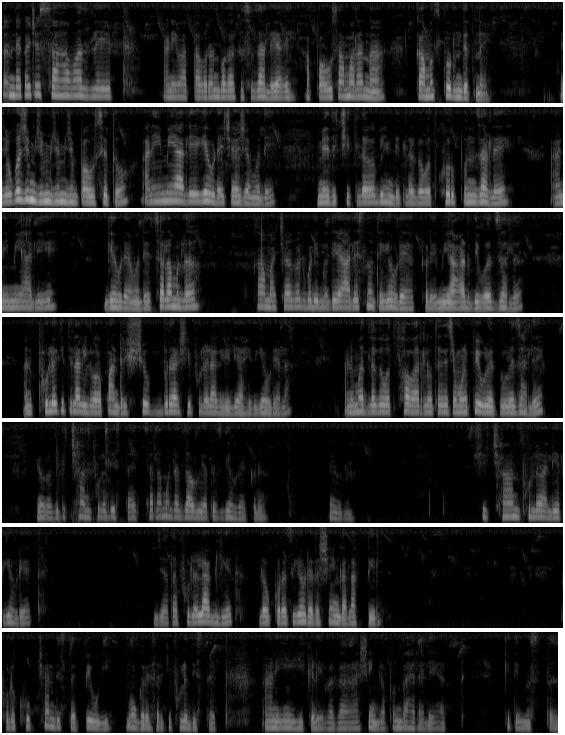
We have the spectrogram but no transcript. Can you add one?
संध्याकाळचे सहा वाजलेत आणि वातावरण बघा कसं झाले आहे. हा पाऊस आम्हाला ना कामच करून देत नाही. म्हणजे उगं झिमझिम झिमझिम पाऊस येतो आणि मी आली आहे घेवड्याच्या ह्याच्यामध्ये. मिरचीतलं भेंडीतलं गवत खुरपून झालं आहे आणि मी आली आहे घेवड्यामध्ये. चला म्हटलं कामाच्या गडबडीमध्ये आलेच नव्हते घेवड्याकडे. मी आठ दिवस झालं. आणि फुलं किती लागली बघा पांढरी शुभ्र अशी फुलं लागलेली आहेत घेवड्याला. आणि मधलं गवत फवारलं होतं त्याच्यामुळे पिवळे पिवळे झाले. हे बघा किती छान फुलं दिसत आहेत चला म्हटलं जाऊयातच घेवड्याकडं. हे बघा. अशी छान फुलं आली आहेत घेवड्यात. जी आता फुलं लागली आहेत लवकरच घेवड्याला शेंगा लागतील. फुलं खूप छान दिसत आहेत पिवळी मोगऱ्यासारखी फुलं दिसत आहेत आणि इकडे बघा शेंगा पण बाहेर आले आहेत किती मस्त.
